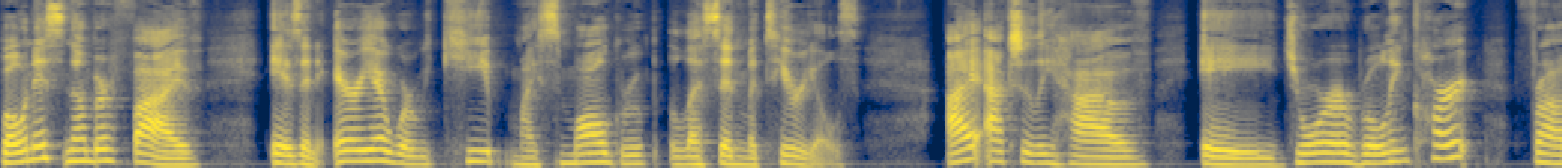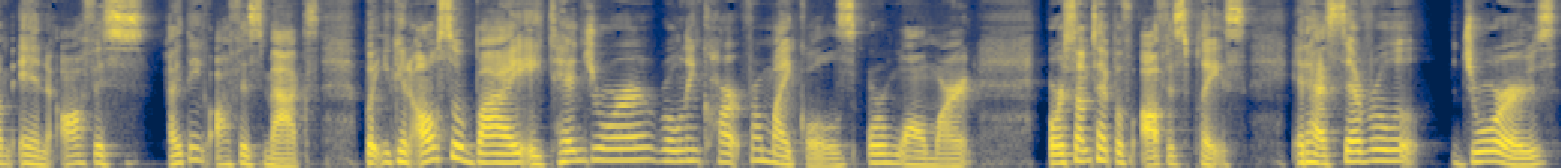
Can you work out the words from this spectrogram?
Bonus number five is an area where we keep my small group lesson materials. I actually have a drawer rolling cart from an office, I think Office Max, but you can also buy a 10 drawer rolling cart from Michael's or Walmart or some type of office place. It has several drawers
